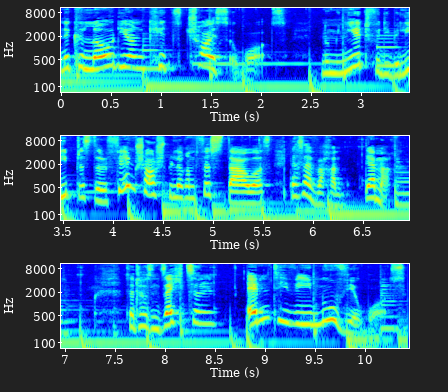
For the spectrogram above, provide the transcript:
Nickelodeon Kids Choice Awards. Nominiert für die beliebteste Filmschauspielerin für Star Wars Das Erwachen der Macht. 2016 MTV Movie Awards.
